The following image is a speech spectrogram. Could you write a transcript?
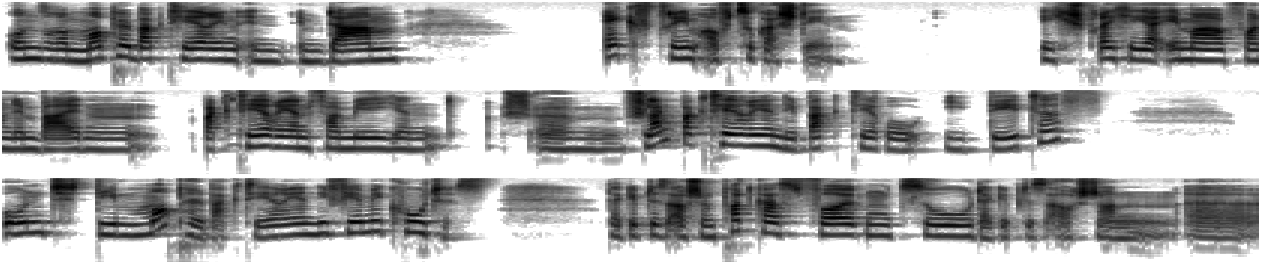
unsere Moppelbakterien in, im Darm extrem auf Zucker stehen. Ich spreche ja immer von den beiden Bakterienfamilien ähm, Schlankbakterien, die Bacteroidetes und die Moppelbakterien, die Firmicutes. Da gibt es auch schon Podcast-Folgen zu, da gibt es auch schon äh,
